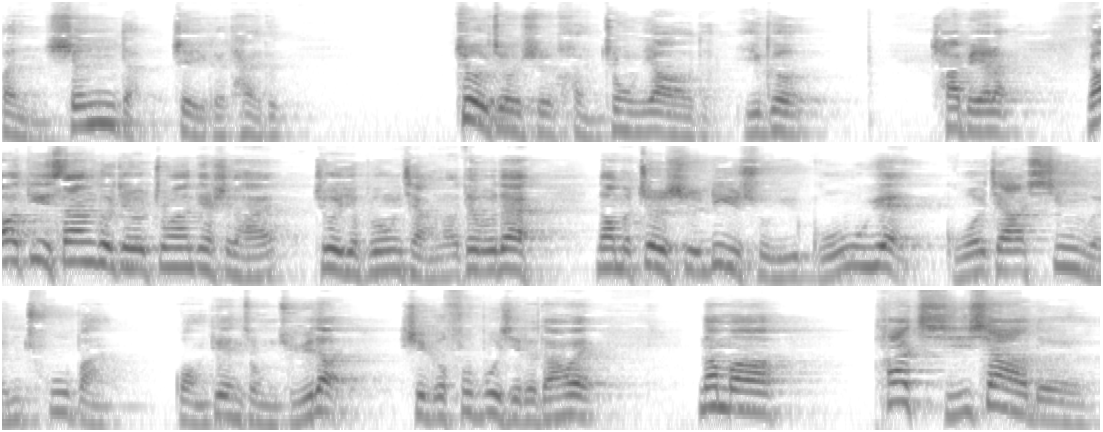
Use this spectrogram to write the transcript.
本身的这个态度，这就是很重要的一个差别了。然后第三个就是中央电视台，这个就不用讲了，对不对？那么这是隶属于国务院国家新闻出版广电总局的。是一个副部级的单位，那么它旗下的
